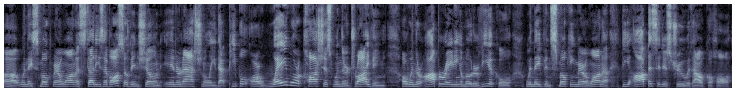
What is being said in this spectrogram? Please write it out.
uh, when they smoke marijuana, studies have also been shown internationally that people are way more cautious when they're driving or when they're operating a motor vehicle when they've been smoking marijuana. The opposite is true with alcohol.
